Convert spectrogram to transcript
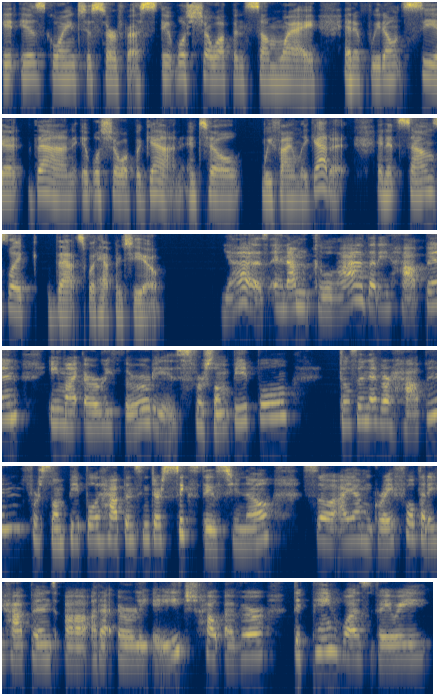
it is going to surface. It will show up in some way. And if we don't see it, then it will show up again until we finally get it. And it sounds like that's what happened to you. Yes. And I'm glad that it happened in my early 30s. For some people, doesn't ever happen. For some people, it happens in their 60s, you know? So I am grateful that it happened uh, at an early age. However, the pain was very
